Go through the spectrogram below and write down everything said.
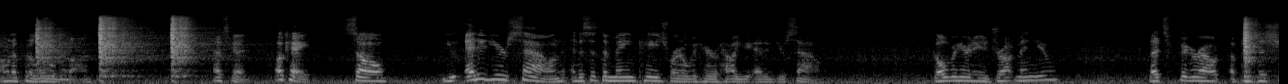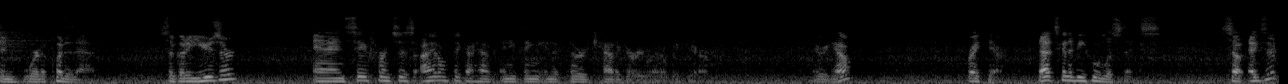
I'm gonna put a little bit on. That's good. Okay, so you edit your sound, and this is the main page right over here, how you edit your sound. Go over here to your drop menu. Let's figure out a position where to put it at. So go to user, and say for instance, I don't think I have anything in the third category right over here. There we go right there. That's going to be hula sticks. So exit,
